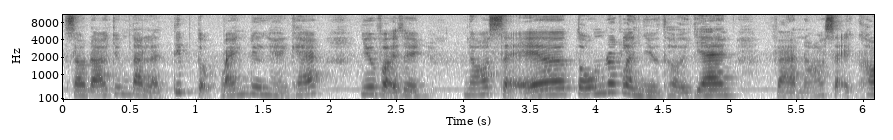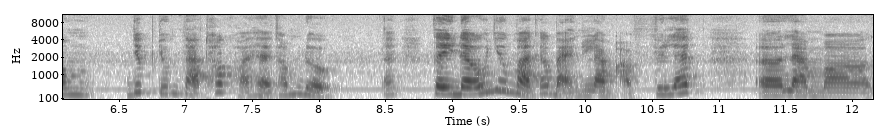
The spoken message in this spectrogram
sau đó chúng ta lại tiếp tục bán đơn hàng khác. Như vậy thì nó sẽ tốn rất là nhiều thời gian và nó sẽ không giúp chúng ta thoát khỏi hệ thống được. Đấy. thì nếu như mà các bạn làm affiliate ờ, làm ờ,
